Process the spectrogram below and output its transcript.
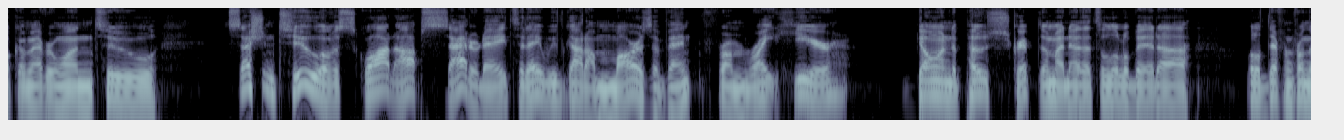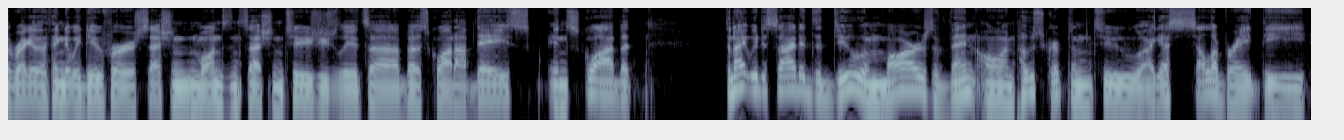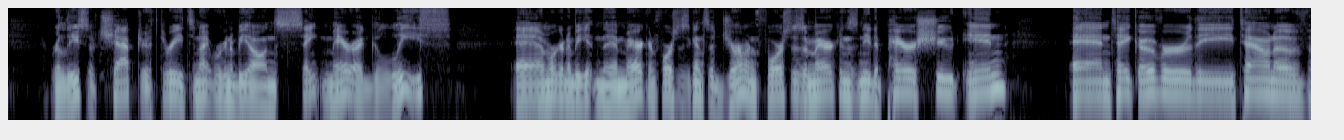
welcome everyone to session two of a Squad Ops Saturday. Today we've got a Mars event from right here going to Postscriptum. I know that's a little bit uh a little different from the regular thing that we do for session ones and session twos. Usually it's uh both squad op days in squad, but tonight we decided to do a Mars event on Postscriptum to I guess celebrate the release of chapter three. Tonight we're going to be on St. Mary Glisse, and we're going to be getting the American forces against the German forces. Americans need to parachute in and take over the town of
